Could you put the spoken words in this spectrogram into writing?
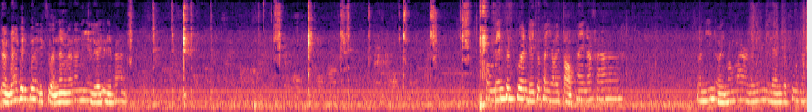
แบ่งไปให้เพื่อนๆอีกส่วนหนึ่งแล้วนะนี่เหลืออยู่ในบ้านคอมเมนต์เพื่อนๆเดี๋ยวจะทยอยตอบให้นะคะวันนี้เหนื่อยมากๆเลยไม่มีแรงจะพูดแล้ว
